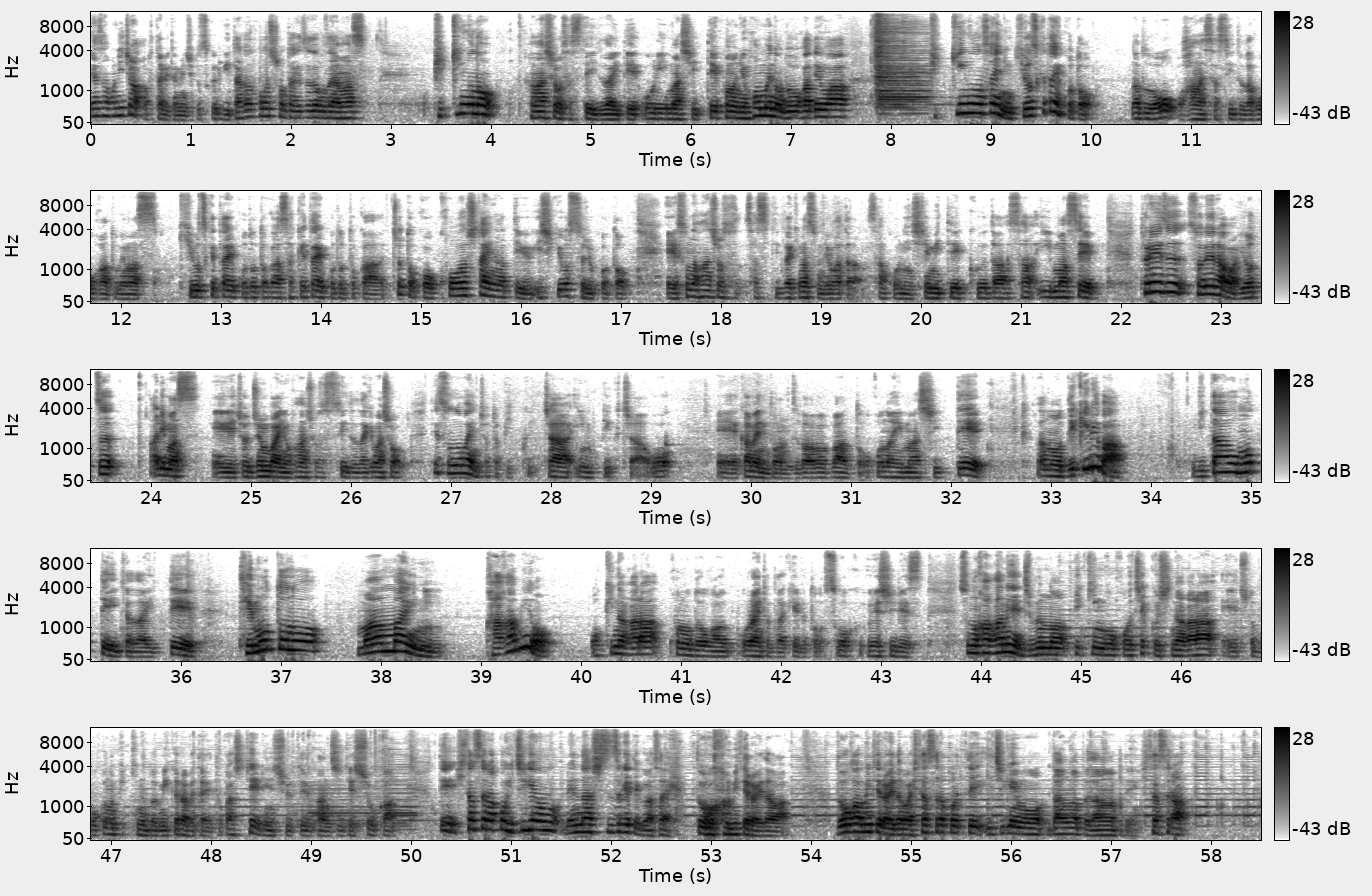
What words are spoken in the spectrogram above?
皆さん、こんにちは。アフタービートミュージックスクールギター科講師の竹津でございます。ピッキングの話をさせていただいておりまして、この2本目の動画では、ピッキングの際に気をつけたいことなどをお話しさせていただこうかなと思います。気をつけたいこととか、避けたいこととか、ちょっとこうこうしたいなという意識をすること、そんな話をさせていただきますので、よかったら参考にしてみてくださいませ。とりあえず、それらは4つあります。ちょっと順番にお話をさせていただきましょう。でその前にちょっとピクチャーインピクチャーを画面ドンズバババンと行いまして、あのできればギターを持っていただいて、手元の真ん前に鏡を置きながらこの動画をご覧いただけるとすごく嬉しいです。その鏡で自分のピッキングをこうチェックしながら、ちょっと僕のピッキングと見比べたりとかして練習という感じでしょうか。で、ひたすらこう一弦を連打し続けてください。動画を見ている間は。動画を見ている間はひたすらこうやって一弦をダウンアップ、ダウンアップでひたすら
